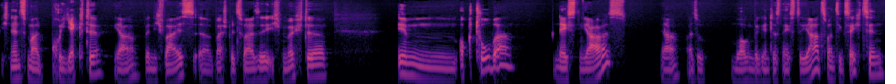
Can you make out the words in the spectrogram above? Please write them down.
ich nenne es mal Projekte, ja, wenn ich weiß, äh, beispielsweise, ich möchte im Oktober nächsten Jahres, ja, also morgen beginnt das nächste Jahr, 2016,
